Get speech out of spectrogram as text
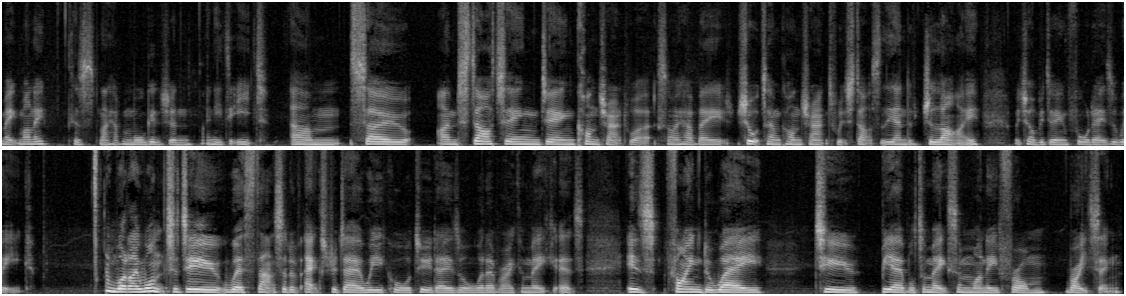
make money because I have a mortgage and I need to eat. Um, so I'm starting doing contract work. So I have a short term contract which starts at the end of July, which I'll be doing four days a week. And what I want to do with that sort of extra day a week or two days or whatever I can make it is find a way to be able to make some money from writing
